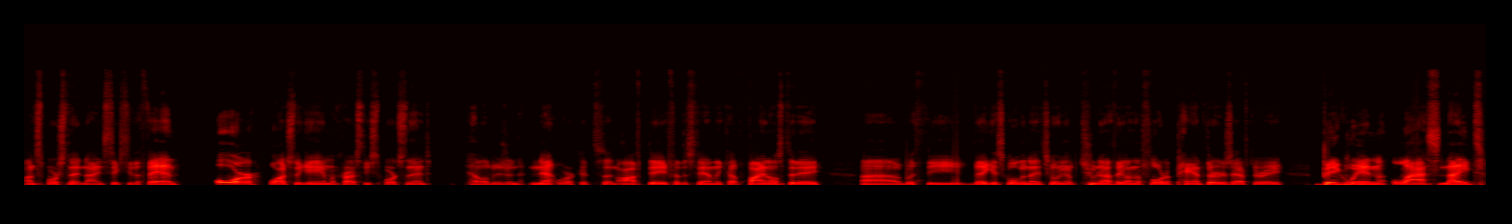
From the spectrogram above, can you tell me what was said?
on Sportsnet 960 The Fan or watch the game across the Sportsnet television network. It's an off day for the Stanley Cup Finals today, uh, with the Vegas Golden Knights going up 2 0 on the Florida Panthers after a big win last night.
